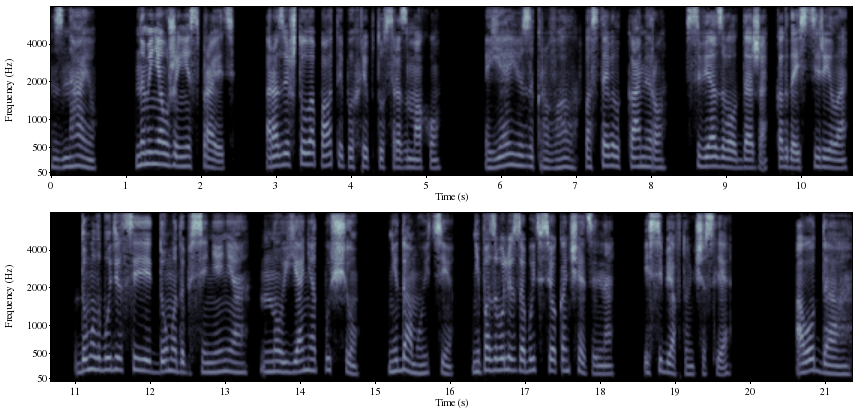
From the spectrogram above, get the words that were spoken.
знаю. Но меня уже не исправить. Разве что лопатой по хребту с размаху. Я ее закрывал, поставил камеру, связывал даже, когда истерила. Думал, будет сидеть дома до посинения, но я не отпущу. Не дам уйти, не позволю забыть все окончательно, и себя в том числе. А вот да,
